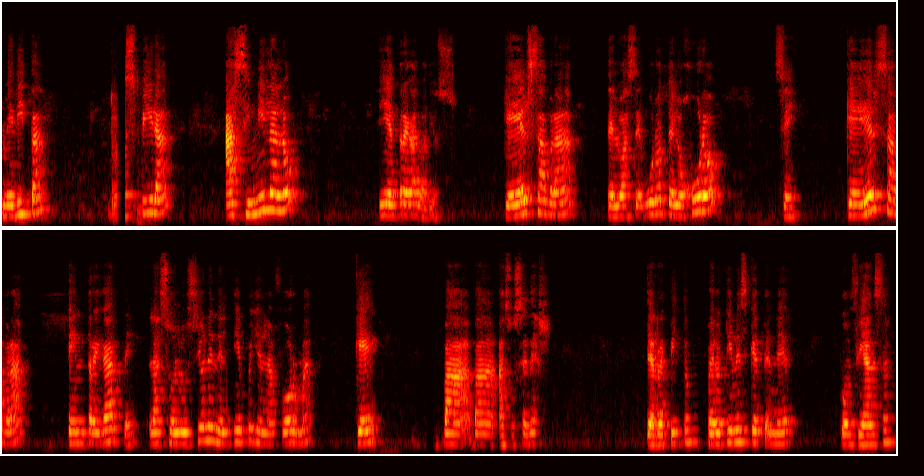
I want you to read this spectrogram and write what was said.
medita, respira, asimílalo y entrégalo a Dios. Que Él sabrá, te lo aseguro, te lo juro, sí, que Él sabrá entregarte la solución en el tiempo y en la forma que va, va a suceder. Te repito, pero tienes que tener confianza,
